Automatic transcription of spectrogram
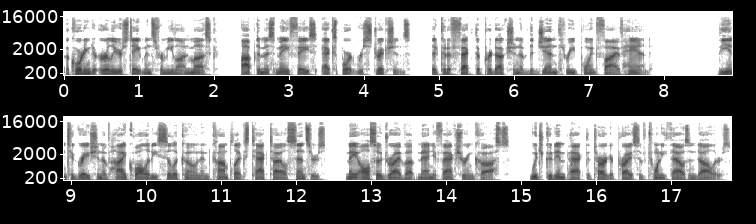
According to earlier statements from Elon Musk, Optimus may face export restrictions that could affect the production of the Gen 3.5 hand. The integration of high-quality silicone and complex tactile sensors may also drive up manufacturing costs, which could impact the target price of $20,000.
